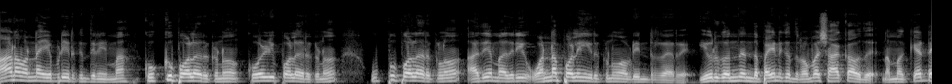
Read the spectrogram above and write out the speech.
மாணவன்னா எப்படி இருக்குன்னு தெரியுமா? கொக்கு போல் இருக்கணும் கோழி போல் இருக்கணும் உப்பு போல் இருக்கணும் அதே மாதிரி ஒன்றை போலையும் இருக்கணும் அப்படின்றாரு. இவருக்கு வந்து இந்த பையனுக்கு வந்து ரொம்ப ஷாக் ஆகுது. நம்ம கேட்ட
